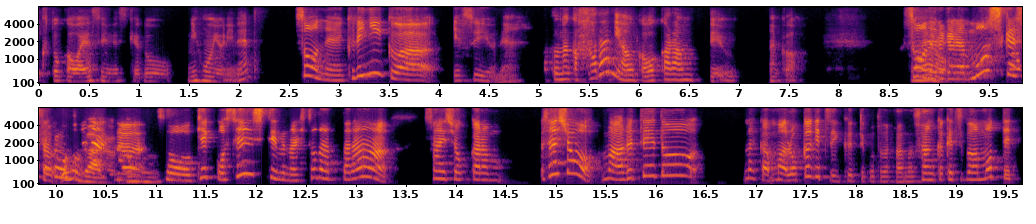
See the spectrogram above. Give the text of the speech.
ークとかは安いんですけど日本よりね。そうね。クリニークは安いよね。あとなんか肌に合うか分からんっていうなんか。そうね。だからもしかしたら、うん、そう結構センシティブな人だったら最初から最初、まあ、ある程度なんかまあ6ヶ月行くってことだから3ヶ月分は持ってって、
